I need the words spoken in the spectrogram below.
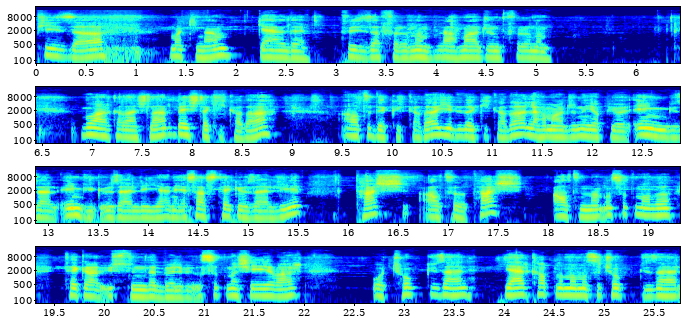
pizza makinem geldi. Pizza fırınım, lahmacun fırınım. Bu arkadaşlar 5 dakikada 6 dakikada 7 dakikada lahmacunu yapıyor. En güzel en büyük özelliği yani esas tek özelliği taş altı taş altından ısıtmalı. Tekrar üstünde böyle bir ısıtma şeyi var. O çok güzel. Yer kaplamaması çok güzel.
